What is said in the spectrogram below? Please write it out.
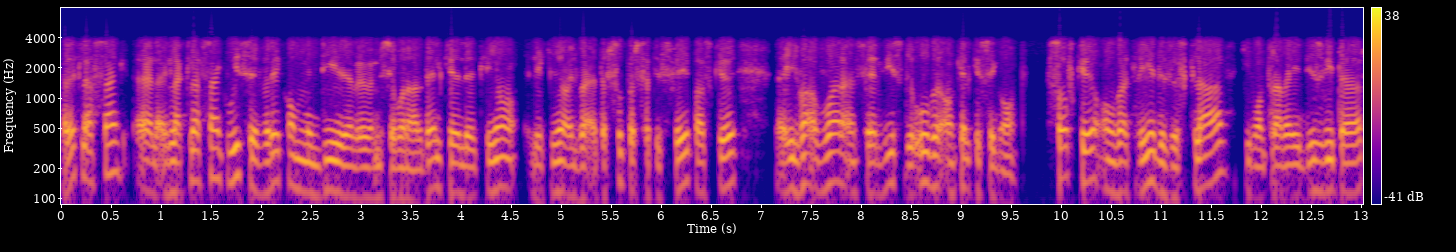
avec la 5, euh, la, classe 5, oui, c'est vrai, comme dit euh, M. Bonardel, que le client, les clients, il va être super satisfait parce que euh, il va avoir un service de Uber en quelques secondes. Sauf qu'on va créer des esclaves qui vont travailler 18 heures,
